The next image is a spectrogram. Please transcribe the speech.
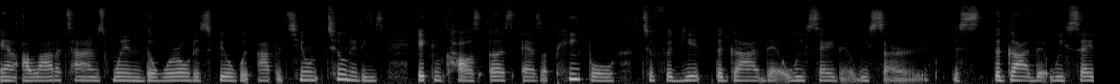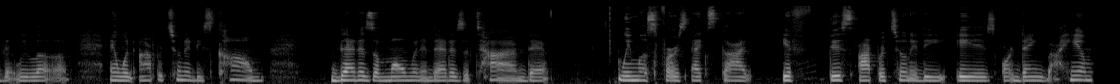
and a lot of times, when the world is filled with opportunities, it can cause us as a people to forget the God that we say that we serve, this, the God that we say that we love. And when opportunities come, that is a moment and that is a time that we must first ask God if this opportunity is ordained by Him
